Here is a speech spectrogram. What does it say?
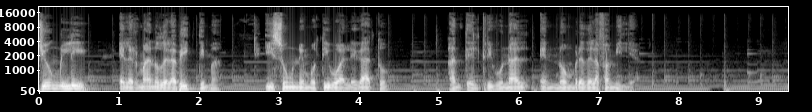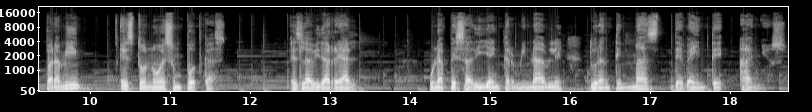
Jung Lee, el hermano de la víctima, hizo un emotivo alegato ante el tribunal en nombre de la familia. Para mí, esto no es un podcast, es la vida real, una pesadilla interminable durante más de 20 años.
